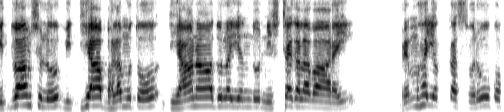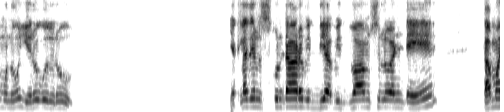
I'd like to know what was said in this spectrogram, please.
విద్వాంసులు విద్యా బలముతో ధ్యానాదుల ఎందు నిష్టగలవారై బ్రహ్మ యొక్క స్వరూపమును ఎరుగుదురు. ఎట్లా తెలుసుకుంటారు విద్య విద్వాంసులు అంటే తమ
